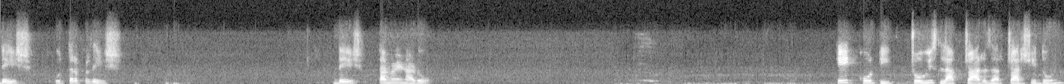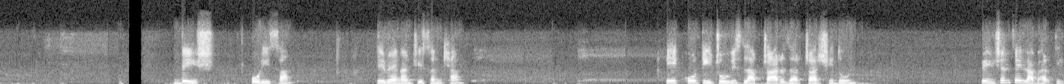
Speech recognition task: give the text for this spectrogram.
देश उत्तर प्रदेश. देश तामिळनाडू. एक कोटी चोवीस लाख चार हजार चारशे दोन. देश ओडिसा. दिव्यांगांची संख्या. एक कोटी चोवीस लाख चार हजार चारशे दोन. पेन्शनचे लाभार्थी.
